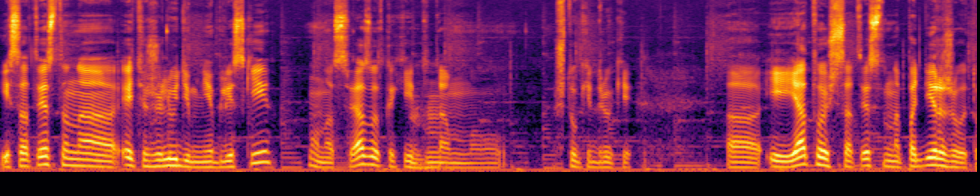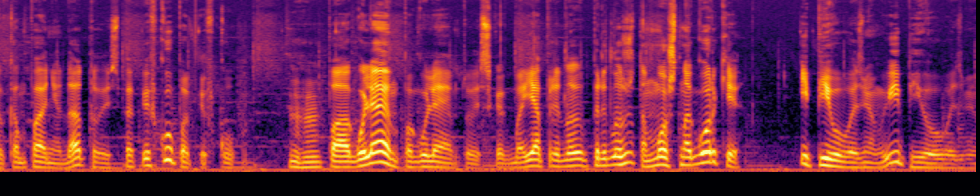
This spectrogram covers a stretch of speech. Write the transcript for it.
И, соответственно, эти же люди мне близки, ну, нас связывают какие-то Мгм. там э, штуки-дрюки. А, И я, то есть, соответственно, поддерживаю эту компанию, да, то есть по пивку, по пивку, Мгм. погуляем, погуляем, то есть, как бы я предло- предложу, там, может, на горке и пиво возьмем, и пиво возьмем.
